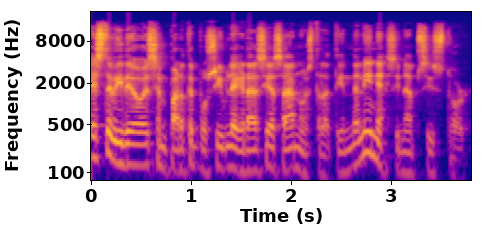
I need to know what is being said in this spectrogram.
Este video es en parte posible gracias a nuestra tienda en línea, Synapsis Store.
